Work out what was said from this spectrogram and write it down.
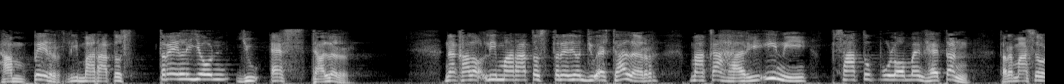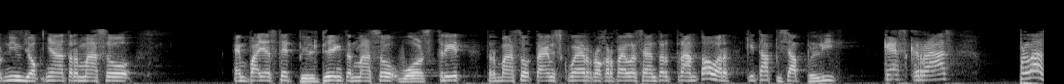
hampir 500 triliun US dollar. Nah kalau 500 triliun US dollar maka hari ini satu pulau Manhattan Termasuk New Yorknya, termasuk Empire State Building, termasuk Wall Street, termasuk Times Square, Rockefeller Center, Trump Tower, kita bisa beli cash keras plus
